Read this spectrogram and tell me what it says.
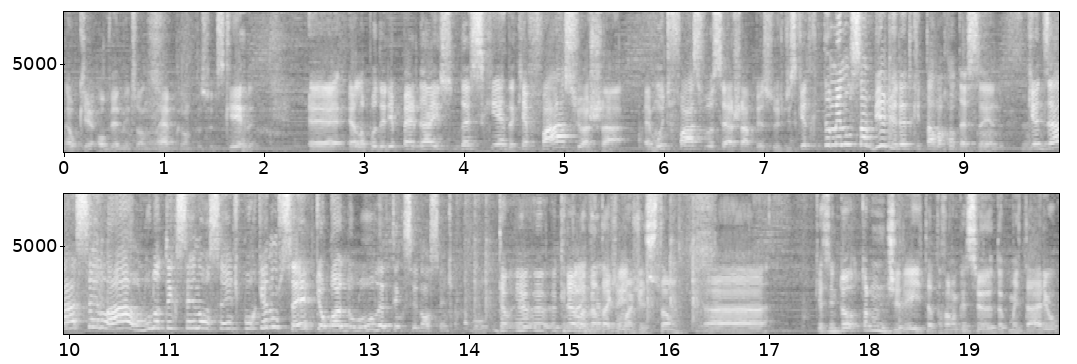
né, o que obviamente ela não é, porque é uma pessoa de esquerda, é, ela poderia pegar isso da esquerda, que é fácil achar. É muito fácil você achar pessoas de esquerda que também não sabia direito o que estava acontecendo. Quer dizer, ah, sei lá, o Lula tem que ser inocente. Porque não sei, porque eu gosto do Lula, ele tem que ser inocente. Acabou. Então, eu, eu- eu queria Tá levantar aqui uma questão. ah, que assim, to- todo mundo de direita tá falando que esse documentário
